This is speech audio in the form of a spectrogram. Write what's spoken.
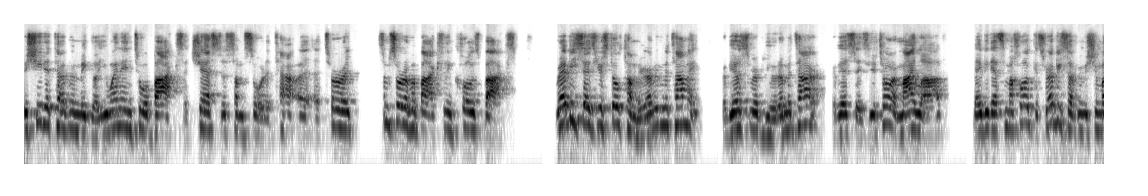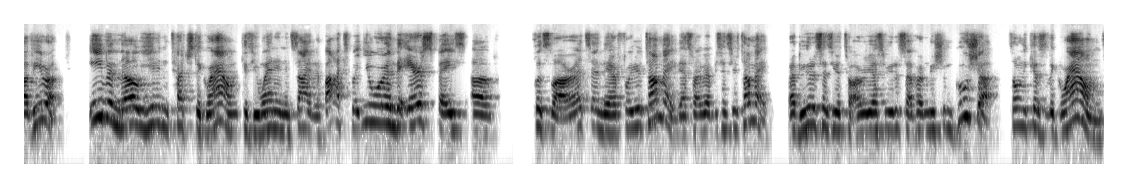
tavim migla. You went into a box, a chest, or some sort of ta- a, turret, some sort of a box, an enclosed box. Rebbe says you're still tummy. Rebbe matame. Rabbi Yosef Rabbi Yehuda matar. Yosef says you're Torah. My love. Maybe that's machlokas. Rebbe said mishum avira. Even though you didn't touch the ground because you went in inside of the box, but you were in the airspace of chutz and therefore you're tame. That's why Rebbe says you're tame. Rabbi Yehuda says you're Torah, yes, Yehuda Sefer Mishum Gusha. It's only because of the ground.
